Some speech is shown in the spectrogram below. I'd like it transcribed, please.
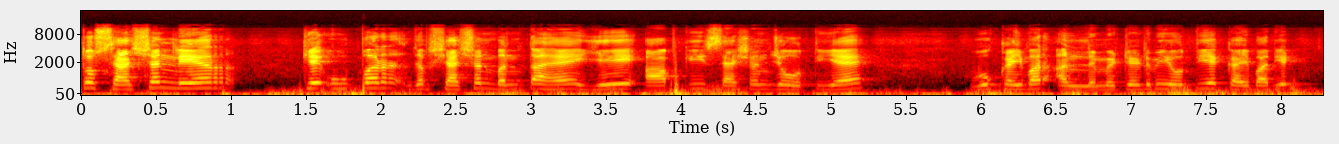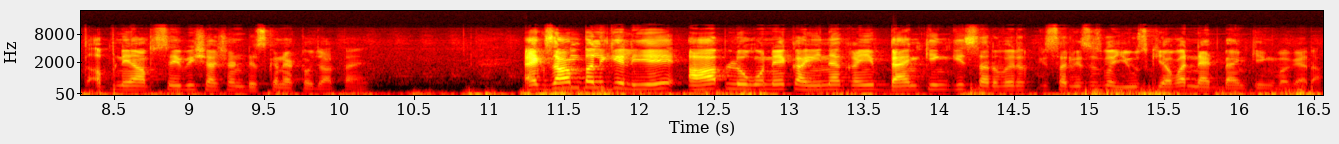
तो सेशन लेयर के ऊपर जब सेशन बनता है, ये आपकी सेशन जो होती है, वो कई बार अनलिमिटेड भी होती है, कई बार ये अपने आप से भी सेशन डिस्कनेक्ट हो जाता है। एग्ज़ाम्पल के लिए आप लोगों ने कहीं ना कहीं बैंकिंग की सर्वर की सर्विसेज़ को यूज़ किया होगा नेट बैंकिंग वगैरह।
